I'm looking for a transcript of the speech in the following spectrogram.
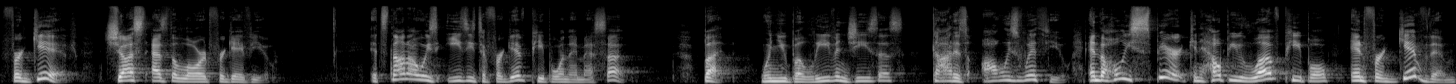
Forgive just as the Lord forgave you. It's not always easy to forgive people when they mess up. But when you believe in Jesus, God is always with you, and the Holy Spirit can help you love people and forgive them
